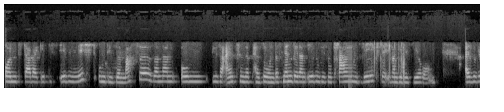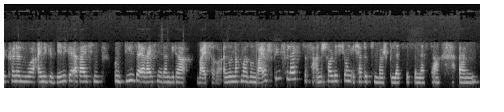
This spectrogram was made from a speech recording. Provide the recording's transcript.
Und dabei geht es eben nicht um diese Masse, sondern um diese einzelne Person. Das nennen wir dann eben diesen kleinen Weg der Evangelisierung. Also wir können nur einige wenige erreichen und diese erreichen ja dann wieder weitere. Also nochmal so ein Beispiel vielleicht zur Veranschaulichung. Ich hatte zum Beispiel letztes Semester ähm,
